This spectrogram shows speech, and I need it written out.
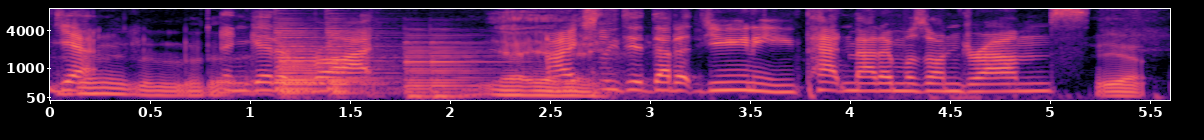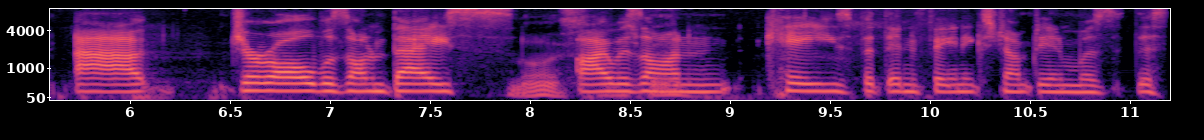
Yeah, and get it right. Yeah, yeah, I yeah. actually did that at uni. Pat Madden was on drums. yeah. Uh, was on bass. Nice. I that's was great. on keys, but then Phoenix jumped in was this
